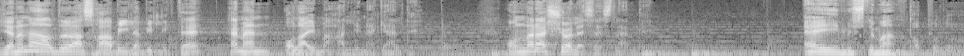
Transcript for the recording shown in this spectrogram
yanına aldığı ashabıyla birlikte hemen olay mahalline geldi. Onlara şöyle seslendi. Ey Müslüman topluluğu!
